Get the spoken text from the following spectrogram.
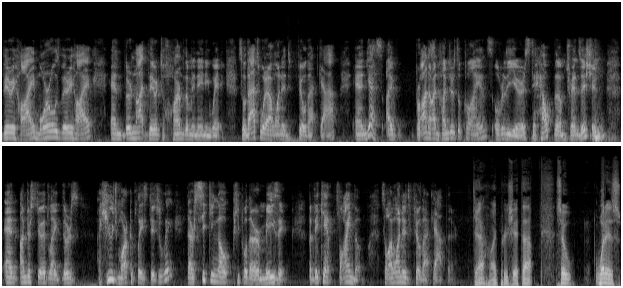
very high, morals very high, and they're not there to harm them in any way. So that's where I wanted to fill that gap. And yes, I've brought on hundreds of clients over the years to help them transition and understood like there's a huge marketplace digitally that are seeking out people that are amazing, but they can't find them. So I wanted to fill that gap there. Yeah, I appreciate that. So what is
